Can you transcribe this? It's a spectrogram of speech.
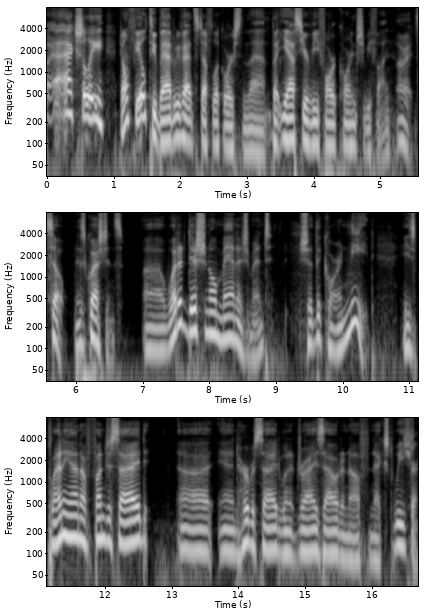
actually don't feel too bad we've had stuff look worse than that but yes your v4 corn should be fine all right so his questions uh, what additional management should the corn need he's planning on a fungicide uh, and herbicide when it dries out enough next week sure.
